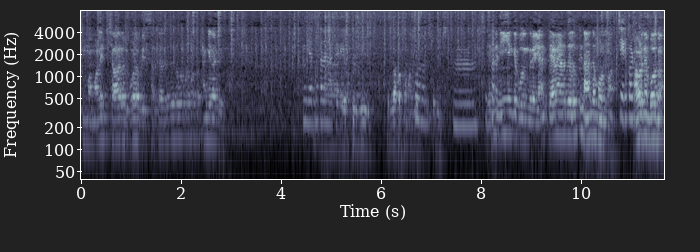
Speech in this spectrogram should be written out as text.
சும்மா மலைச்சாரல் போல அப்படி அங்கேதான் இருக்கு. இங்க இருந்து தெரியும். எல்லா பக்கமும் அங்கே நீ எங்க போதுங்கிற எனக்கு தேவையானது அளவுக்கு நான் தான் போடணும் அவ்வளவுதான் போதும்.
